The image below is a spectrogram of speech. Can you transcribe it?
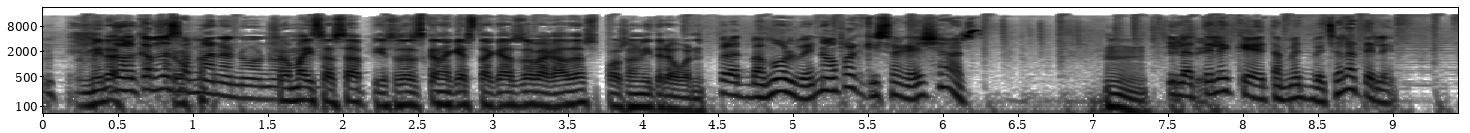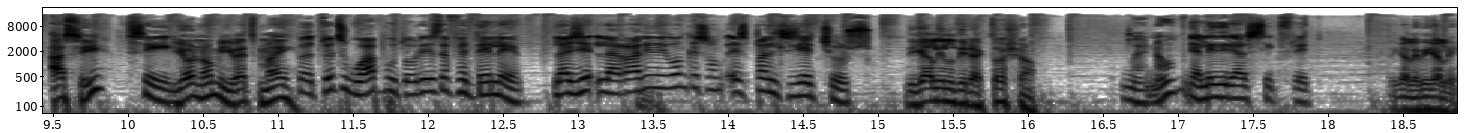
Mira, no, el cap de això- setmana no, no. Això mai se sap, i saps que en aquesta casa a vegades posen i treuen. Però et va molt bé, no? Perquè aquí segueixes. Mm, I la tele què? També et veig a la tele. Ah, sí? Sí. Jo no m'hi veig mai. Però tu ets guapo, tu hauries de fer tele. La, la ràdio diuen que som, és pels lletjos. Digue-li al director, això. Bueno, ja li diré al Siegfried. Digue-li, digue-li.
